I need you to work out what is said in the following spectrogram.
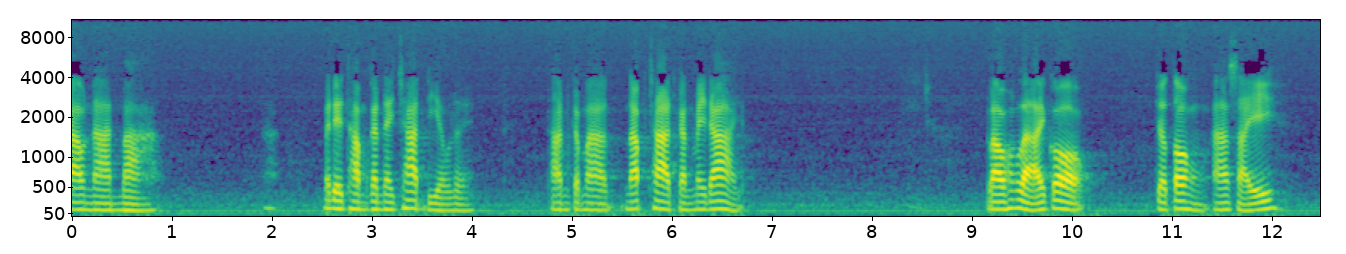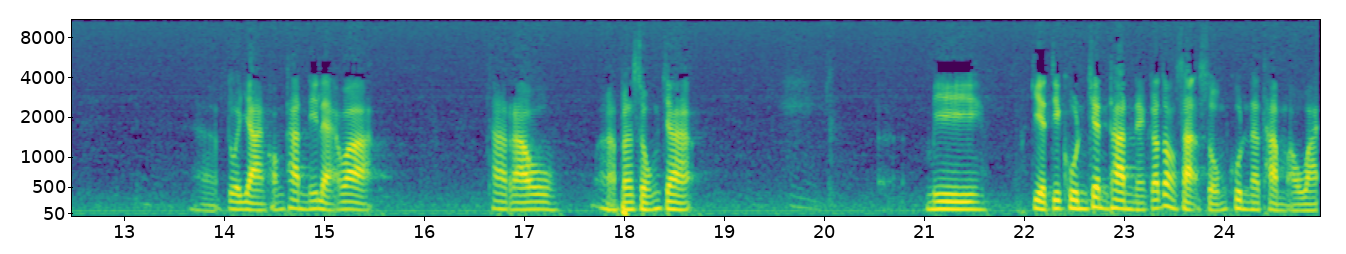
ยาวนานมา ไม่ได้ทำกันในชาติเดียวเลยทำกันมานับชาติกันไม่ได้ เราทั้งหลายก็จะต้องอาศัยตัวอย่างของท่านนี้แหละว่า ถ้าเราประสงค์จะมี เกียรติคุณเช่นท่านเนี่ยก็ต้องสะสมคุณธรรมเอาไว้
